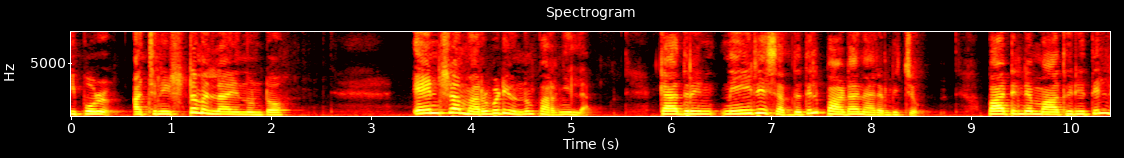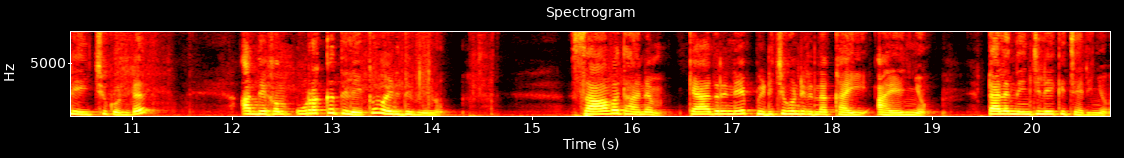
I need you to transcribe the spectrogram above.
ഇപ്പോൾ അച്ഛന് ഇഷ്ടമല്ല എന്നുണ്ടോ? ഏൻഷ മറുപടിയൊന്നും പറഞ്ഞില്ല. കാതറിൻ നേരിയ ശബ്ദത്തിൽ പാടാൻ ആരംഭിച്ചു. പാട്ടിന്റെ മാധുര്യത്തിൽ ലയിച്ചുകൊണ്ട് അദ്ദേഹം ഉറക്കത്തിലേക്ക് വഴുതി വീണു. സാവധാനം കാതറിനെ പിടിച്ചുകൊണ്ടിരുന്ന കൈ അയഞ്ഞു. തല നെഞ്ചിലേക്ക് ചരിഞ്ഞു.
